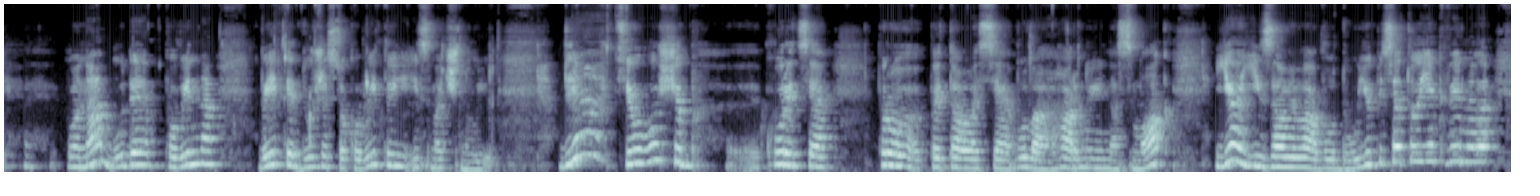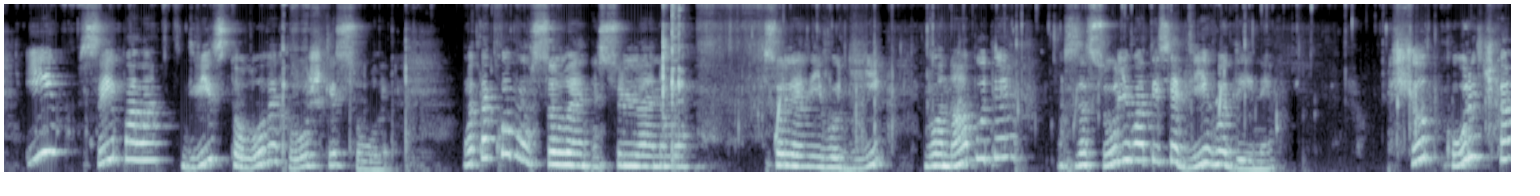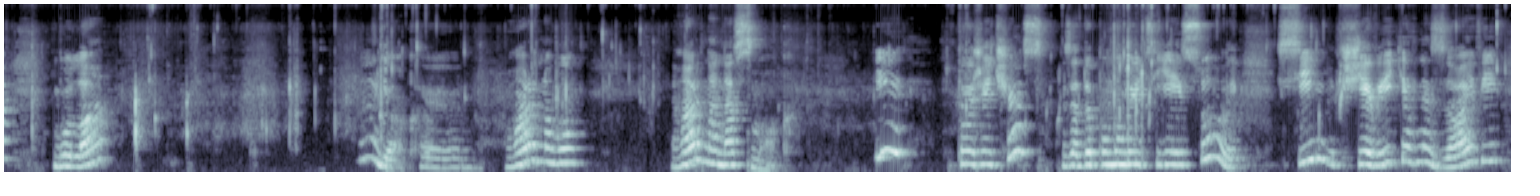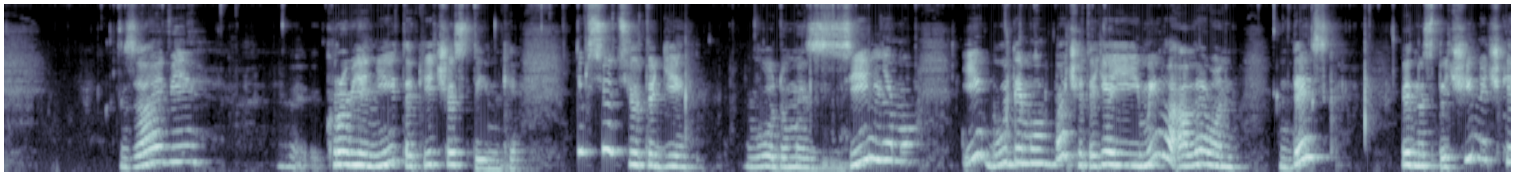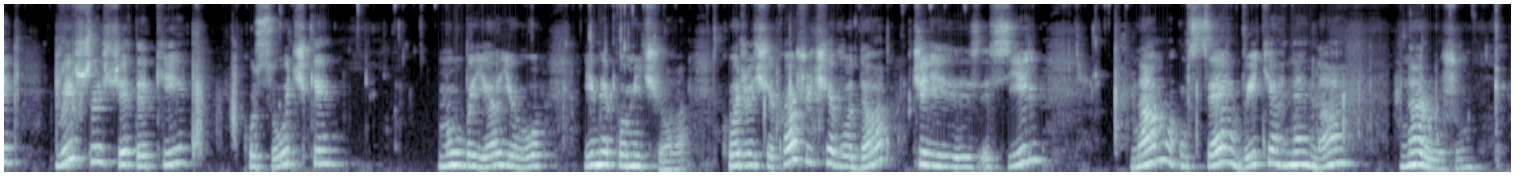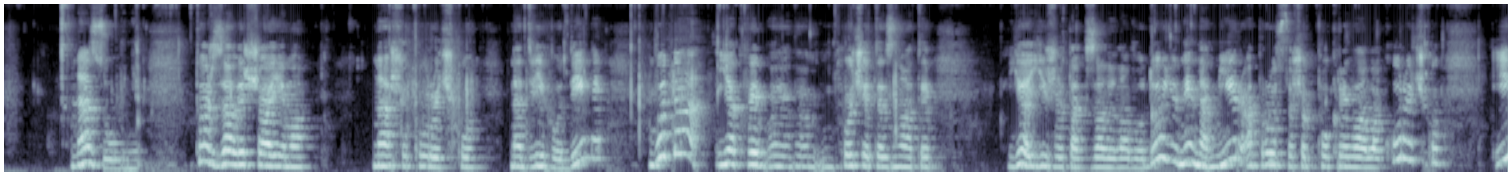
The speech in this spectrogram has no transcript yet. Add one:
вона буде, повинна вийти дуже соковитою і смачною. Для цього, щоб куриця пропиталася, була гарною на смак, я її залила водою після того, як вимила, і всипала 2 столових ложки соли. У такому солен, соленому соленій воді вона буде засолюватися 2 години, щоб курочка була, ну як, е, гарного, гарна на смак. І в той же час за допомогою цієї соли сіль ще витягне зайві, зайві кров'яні такі частинки. І всю цю тоді воду ми зіллємо і будемо, бачите, я її мила, але он десь, видно, з печіночки вийшли ще такі кусочки, мов би я його і не помічала. Коротше кажучи, вода чи сіль нам усе витягне на наружу, назовні. Тож залишаємо нашу курочку на 2 години. Вода, як ви хочете знати, я їжу так залила водою, не на мір, а просто щоб покривала курочку і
